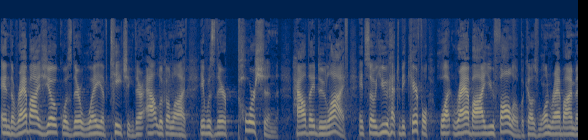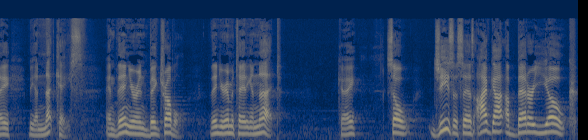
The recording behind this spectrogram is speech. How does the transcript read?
and the rabbi's yoke was their way of teaching, their outlook on life. It was their portion, how they do life. And so you have to be careful what rabbi you follow because one rabbi may be a nutcase, and then you're in big trouble. Then you're imitating a nut. Okay, so Jesus says, I've got a better yoke.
